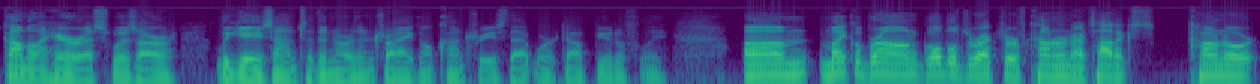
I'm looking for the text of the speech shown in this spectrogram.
Kamala Harris was our liaison to the Northern Triangle countries. That worked out beautifully. Um, Michael Brown, global director of counter narcotics. Counter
